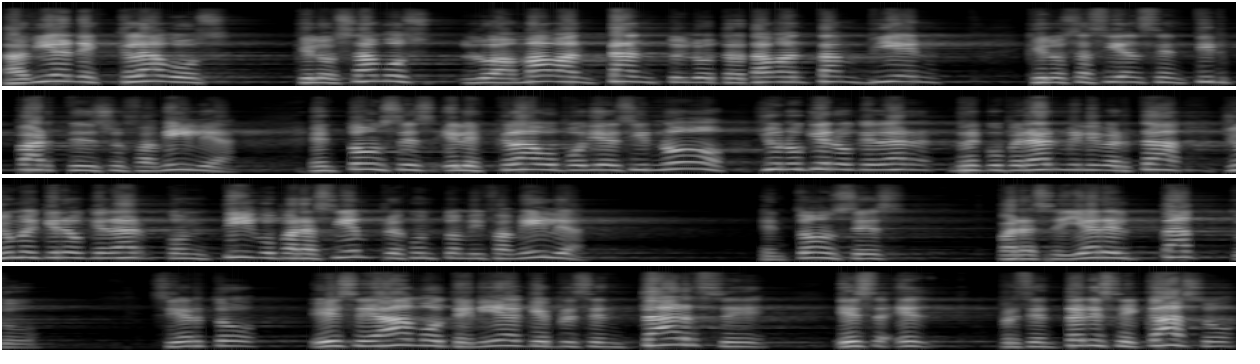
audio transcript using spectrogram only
Habían esclavos que los amos lo amaban tanto y lo trataban tan bien que los hacían sentir parte de su familia. Entonces el esclavo podía decir, no, yo no quiero quedar, recuperar mi libertad, yo me quiero quedar contigo para siempre junto a mi familia. Entonces, para sellar el pacto, ¿cierto? Ese amo tenía que presentarse, presentar ese caso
